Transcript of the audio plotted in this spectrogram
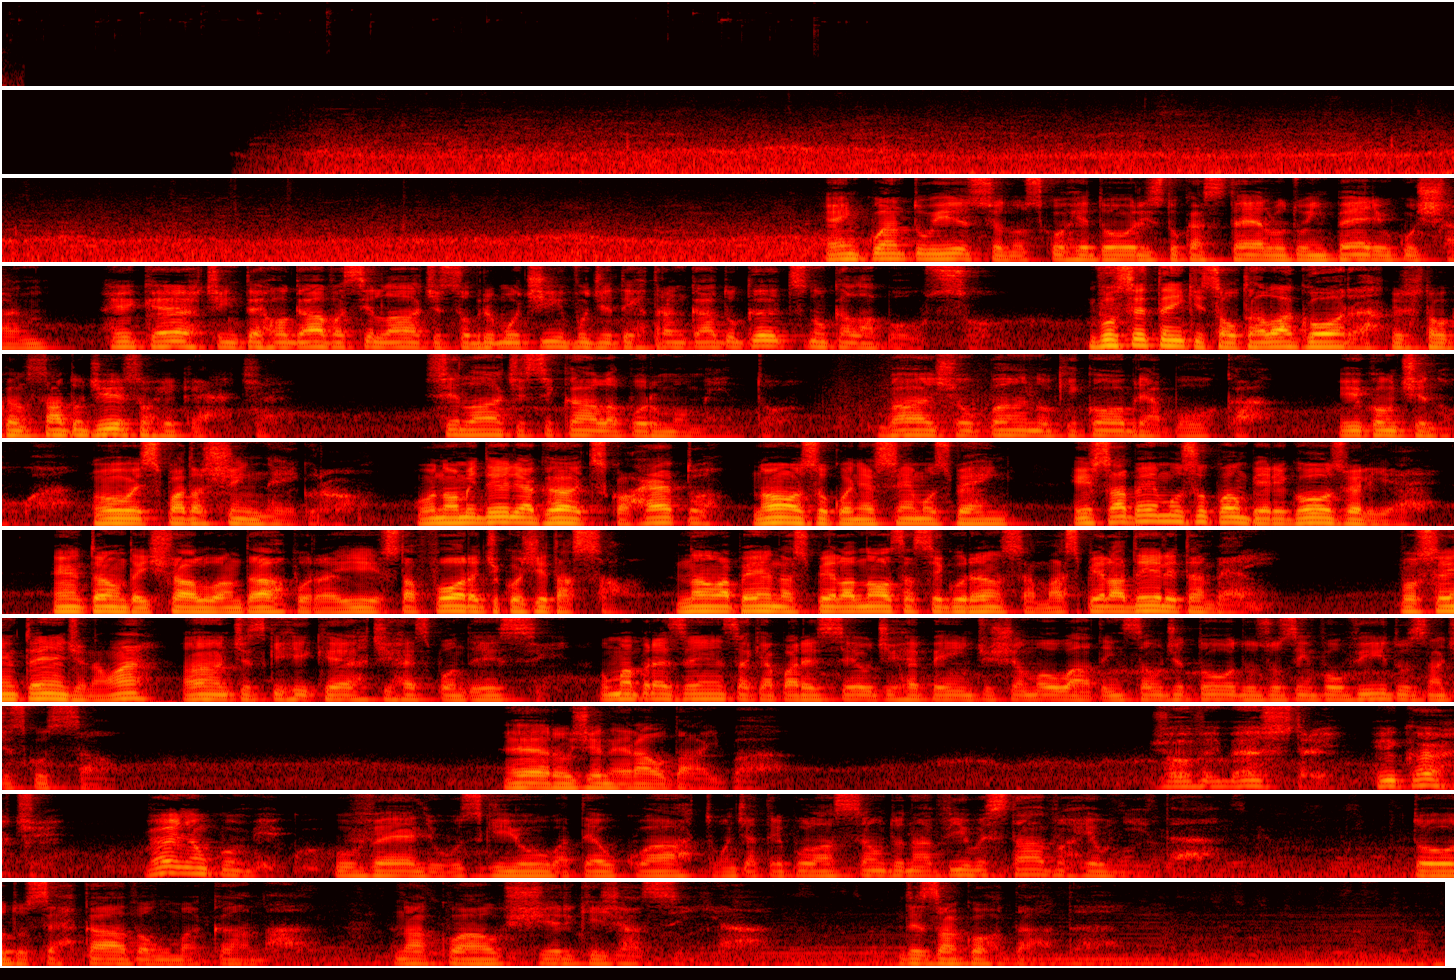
Enquanto isso, nos corredores do castelo do Império Kushan, Rickert interrogava Silat sobre o motivo de ter trancado Guts no calabouço. Você tem que soltá-lo agora. Estou cansado disso, Rickert. Silat se cala por um momento. Baixa o pano que cobre a boca e continua. O espadachim negro. O nome dele é Guts, correto? Nós o conhecemos bem e sabemos o quão perigoso ele é. Então deixá-lo andar por aí está fora de cogitação. Não apenas pela nossa segurança, mas pela dele também. Você entende, não é? Antes que Rickert respondesse, uma presença que apareceu de repente chamou a atenção de todos os envolvidos na discussão. Era o general Daiba. Jovem mestre, Rickert, venham comigo. O velho os guiou até o quarto onde a tripulação do navio estava reunida. Todos cercavam uma cama, na qual Shirk jazia, desacordada.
